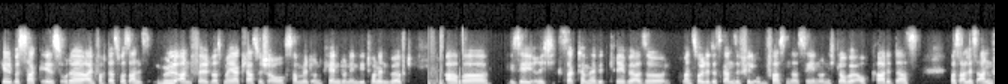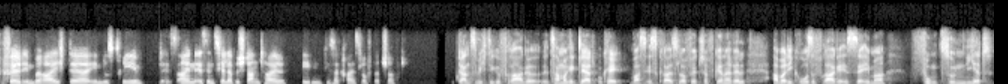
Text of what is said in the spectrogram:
gelber Sack ist oder einfach das, was als Müll anfällt, was man ja klassisch auch sammelt und kennt und in die Tonnen wirft. Aber wie Sie richtig gesagt haben, Herr Wittgräbe, also man sollte das Ganze viel umfassender sehen. Und ich glaube auch gerade das, was alles anfällt im Bereich der Industrie, ist ein essentieller Bestandteil eben dieser Kreislaufwirtschaft. Ganz wichtige Frage. Jetzt haben wir geklärt, okay, was ist Kreislaufwirtschaft generell? Aber die große Frage ist ja immer, funktioniert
